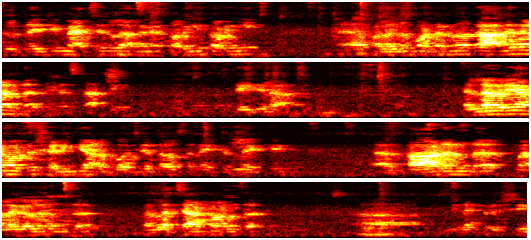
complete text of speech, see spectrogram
സെലിബ്രിറ്റി മാച്ചുകൾ അങ്ങനെ തുടങ്ങി തുടങ്ങി പലതും കൊണ്ടുവരുന്നതൊക്കെ ആഗ്രഹമുണ്ട്. സ്റ്റാർട്ടിങ് സ്റ്റേജിലാണ് എല്ലാവരെയും അങ്ങോട്ട് ക്ഷണിക്കുകയാണ് കോച്ചേ തൗസൻഡ് ഏക്കറിലേക്ക് കാടുണ്ട് മലകളുണ്ട്. വെള്ളച്ചാട്ടമുണ്ട് പിന്നെ കൃഷി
